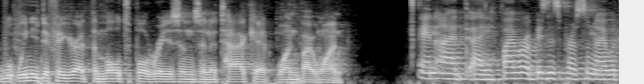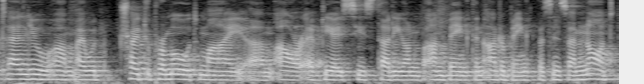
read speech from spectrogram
we need to figure out the multiple reasons and attack it one by one. And I, if I were a business person, I would tell you um, I would try to promote my um, our FDIC study on unbanked and underbanked. But since I'm not,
